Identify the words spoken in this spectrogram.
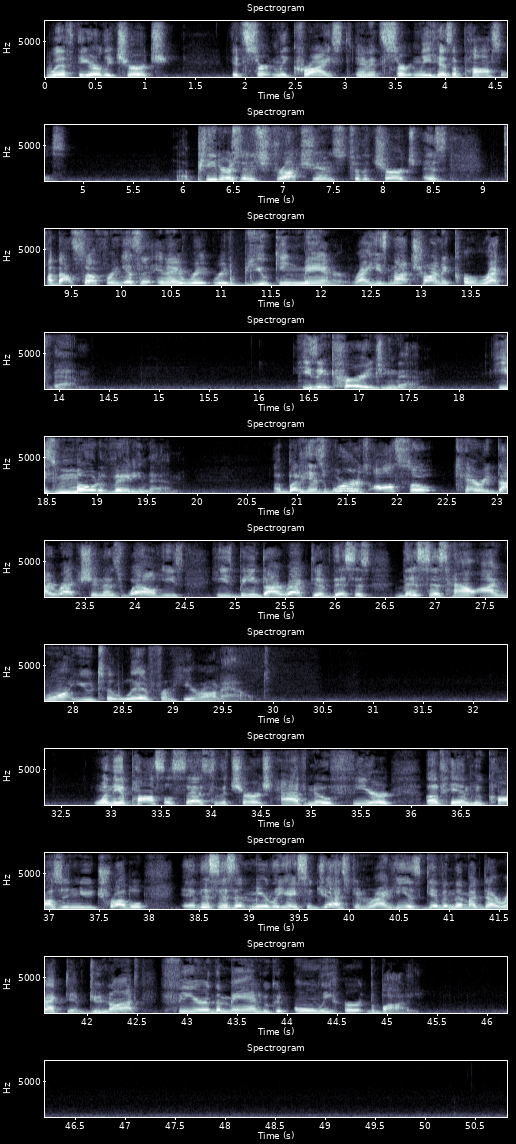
with the early church, it's certainly Christ and it's certainly his apostles. Uh, Peter's instructions to the church is about suffering isn't in a re- rebuking manner, right? He's not trying to correct them. He's encouraging them. He's motivating them. Uh, but his words also carry direction as well. He's he's being directive. This is this is how I want you to live from here on out. When the apostle says to the church, "Have no fear of him who causes you trouble," eh, this isn't merely a suggestion, right? He has given them a directive. Do not fear the man who can only hurt the body.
